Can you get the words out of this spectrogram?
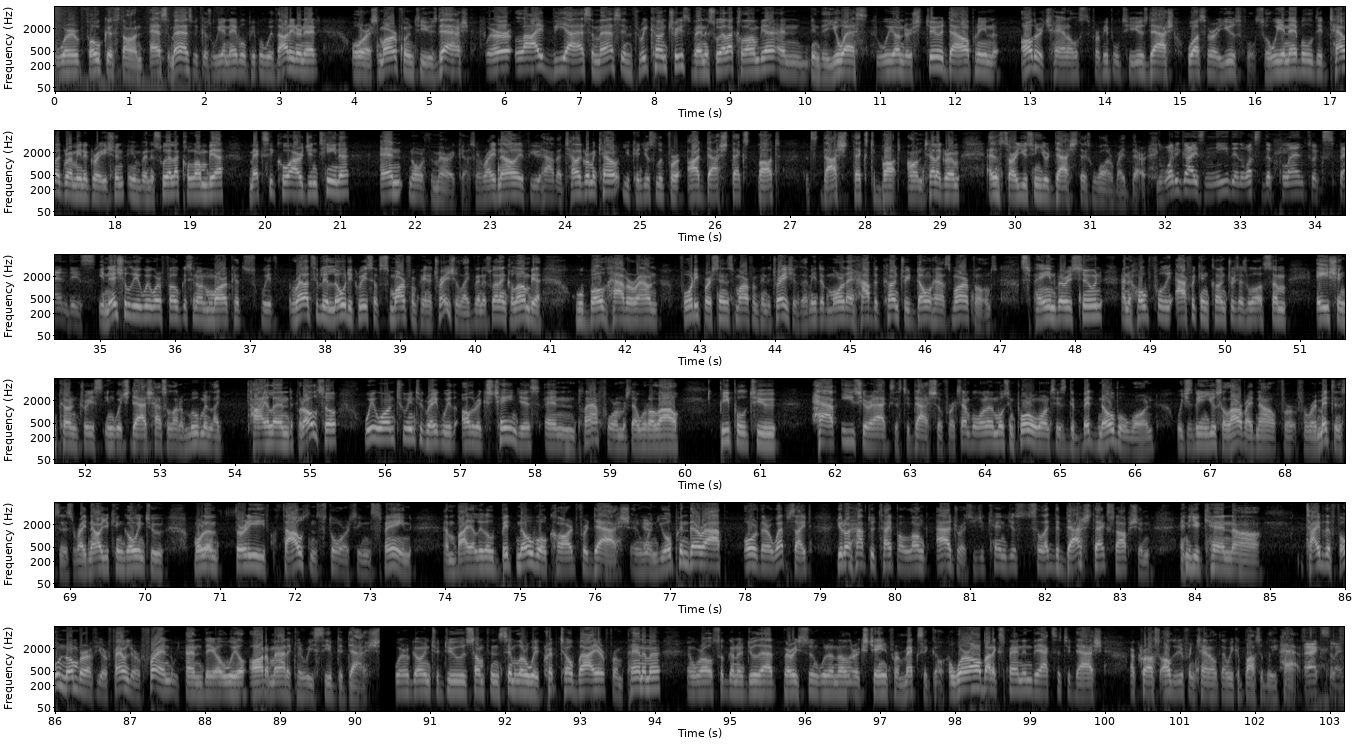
we're focused on SMS because we enable people without internet or a smartphone to use Dash. We're live via SMS in three countries Venezuela, Colombia, and in the US. We understood that opening other channels for people to use Dash was very useful. So we enabled the Telegram integration in Venezuela, Colombia, Mexico, Argentina, and North America. So right now, if you have a Telegram account, you can just look for a Dash Text Bot that's Dash Text Bot on Telegram and start using your Dash Text wallet right there. What do you guys need and what's the plan to expand this? Initially, we were focusing on markets with relatively low degrees of smartphone penetration, like Venezuela and Colombia, who both have around 40% smartphone penetration. That means that more than half the country don't have smartphones. Spain very soon, and hopefully African countries as well as some Asian countries in which Dash has a lot of movement, like Thailand. But also, we want to integrate with other exchanges and platforms that would allow people to have easier access to Dash. So, for example, one of the most important ones is the BitNovo one, which is being used a lot right now for, for remittances. Right now, you can go into more than 30,000 stores in Spain and buy a little BitNovo card for Dash. And yeah. when you open their app, or their website, you don't have to type a long address. You can just select the dash text option and you can uh, type the phone number of your family or friend and they will automatically receive the dash. We're going to do something similar with Crypto Buyer from Panama, and we're also going to do that very soon with another exchange from Mexico. We're all about expanding the access to Dash across all the different channels that we could possibly have. Excellent.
